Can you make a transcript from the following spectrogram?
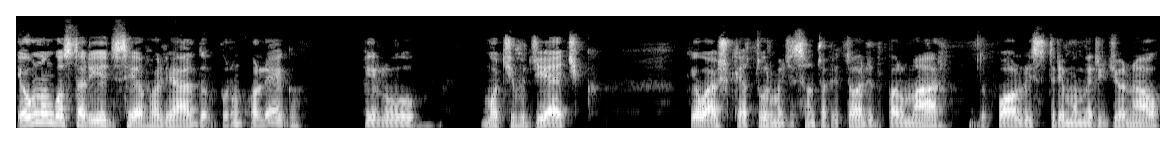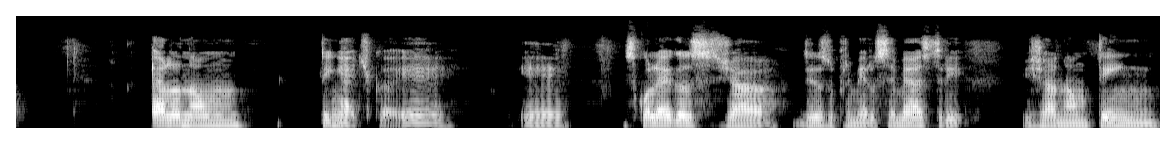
eu não gostaria de ser avaliada por um colega pelo motivo de ética, que eu acho que a turma de Santa Vitória do Palmar, do Polo Extremo Meridional, ela não tem ética. É, é, os colegas já, desde o primeiro semestre, já não tem,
